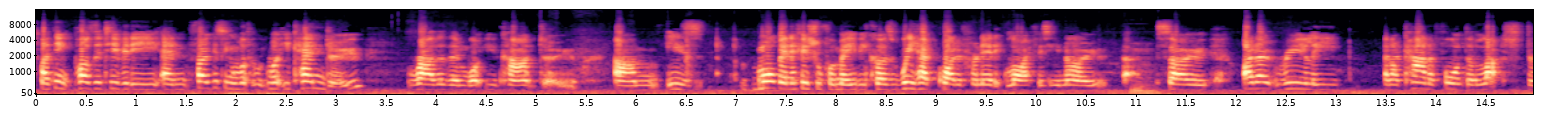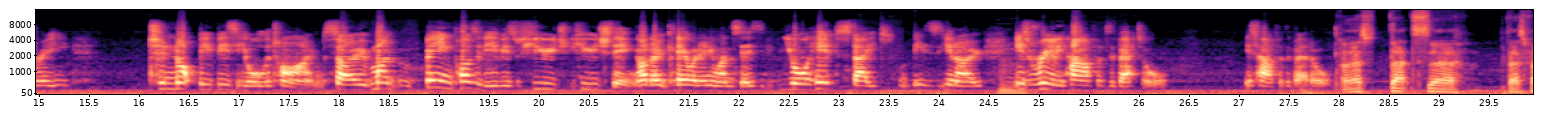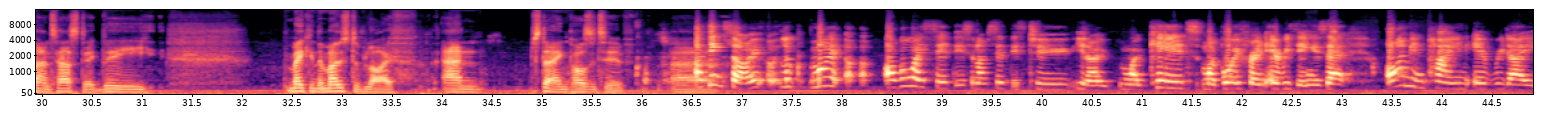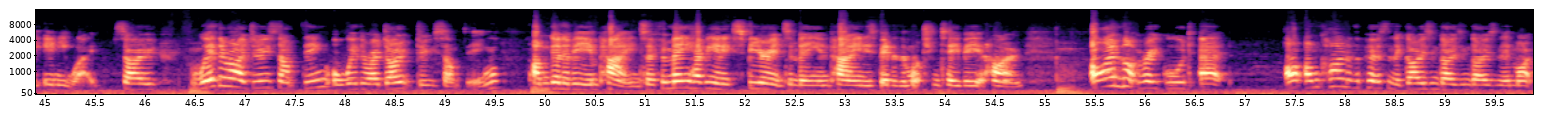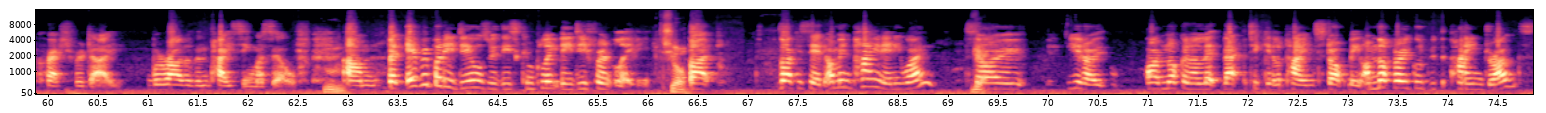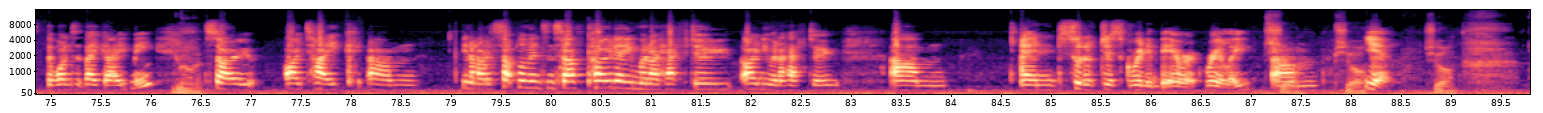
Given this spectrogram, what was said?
I think positivity and focusing on what, what you can do rather than what you can't do um, is more beneficial for me because we have quite a frenetic life, as you know. So I don't really, and I can't afford the luxury to not be busy all the time. So my being positive is a huge, huge thing. I don't care what anyone says. your head state is you know is really half of the battle. Is half of the battle. Oh, that's that's uh, that's fantastic. The making the most of life and staying positive. Uh, I think so. Look, my I've always said this, and I've said this to you know my kids, my boyfriend, everything is that I'm in pain every day anyway. So hmm. whether I do something or whether I don't do something, I'm hmm. going to be in pain. So for me, having an experience and being in pain is better than watching TV at home. Hmm. I'm not very good at. I'm kind of the person that goes and goes and goes and then might crash for a day, rather than pacing myself. Um, but everybody deals with this completely differently. Sure. But like I said, I'm in pain anyway. So, Yeah. you know, I'm not going to let that particular pain stop me. I'm not very good with the pain drugs, the ones that they gave me. Right. So I take, um, you know, supplements and stuff, codeine when I have to, only when I have to, um, and sort of just grin and bear it, really. Sure. Um, sure. yeah. Sure.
